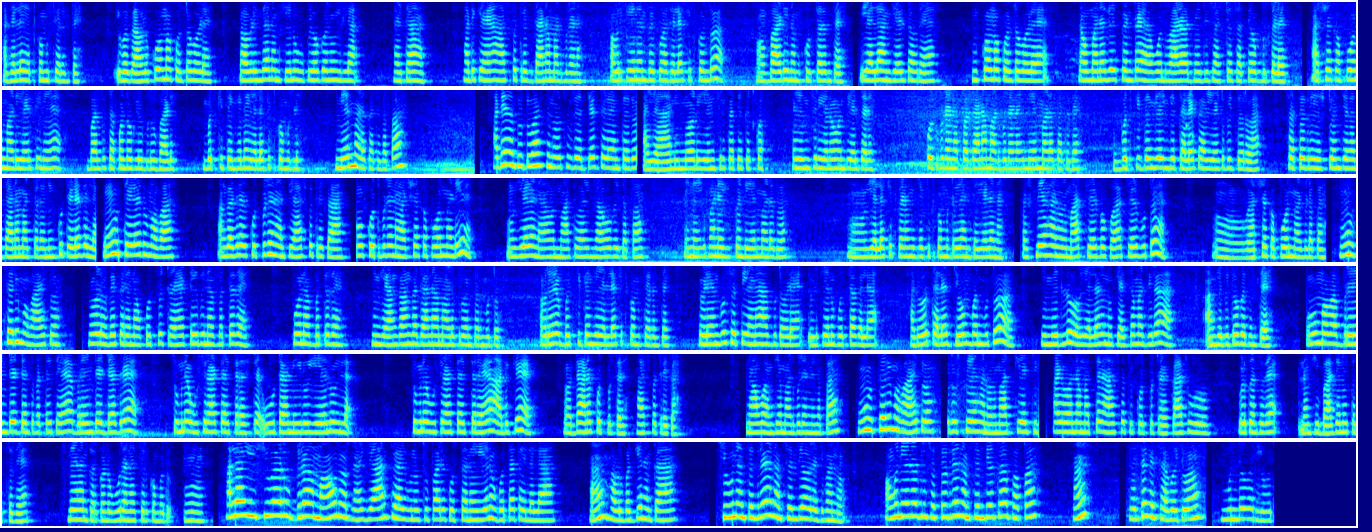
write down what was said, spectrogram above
ಅದೆಲ್ಲ ಎತ್ಕೊಂಡ್ಬಿಡ್ತಾರಂತೆ. ಇವಾಗ ಅವಳು ಕೋಮ ಕೊಟ್ಟೋಗೋಳೆ ಅವಳಿಂದ ನಮಗೇನು ಉಪಯೋಗನೂ ಇಲ್ಲ. ಆಯಿತಾ? ಅದಕ್ಕೆ ಆಸ್ಪತ್ರೆಗೆ ದಾನ ಮಾಡಿಬಿಡೋಣ. ಅವ್ರಿಗೆ ಏನೇನು ಬೇಕೋ ಅದೆಲ್ಲ ಕಿತ್ಕೊಂಡು ಬಾಡಿ ನಮ್ಗೆ ಕೊಡ್ತಾರಂತೆ. ಎಲ್ಲ ಹಂಗೆ ಹೇಳ್ತಾವ್ರೆ. ಕೋಮ ಕೊಟ್ಟೋಗೋಳೆ ನಾವು ಮನೆಗೆ ಇಟ್ಕೊಂಡ್ರೆ ಒಂದು ವಾರ, ಹದಿನೈದು ದಿವಸ ಅಷ್ಟೇ ಸತ್ತೆ ಹೋಗ್ಬಿಡ್ತಾಳೆ. ಫೋನ್ ಮಾಡಿ ಹೇಳ್ತೀನಿ. ಬಂದು ತಗೊಂಡೋಗ್ಲಿ ಬಿಡು ಬಾಡಿ. ಬದುಕಿತ್ತಂಗೆನೆ ಎಲ್ಲ ಕಿತ್ಕೊಂಡ್ಬಿಡ್ಲಿ ಇನ್ನೇನು ಮಾಡೋಕ್ಕಾಗ್ತದಪ್ಪ? ಅದೇನೋ ದುಡ್ಡು ವಾಸ್ತು ನೋಡ್ಸಿದ್ರೆ ಎದ್ದೇಳ್ತಾಳೆ ಅಂತ ಇದ್ರು. ಅಯ್ಯ, ನೀನು ನೋಡಿ ಹೆಂಗ್ಸ್ರಿ ಕತೆ ಕಟ್ಕೊ. ಹೆಂಗ್ಸ್ರಿ ಏನೋ ಒಂದು ಹೇಳ್ತಾರೆ. ಕೊಟ್ಬಿಡೋಣಪ್ಪ, ದಾನ ಮಾಡಿಬಿಡೋಣ, ಇನ್ನೇನು ಮಾಡೋಕ್ಕಾಗ್ತದೆ? ಬದುಕಿದ್ದಂಗೆ ಹಿಂಗೆ ತಲೆಕಾಯಿ ಏಟು ಬಿದ್ದವರು ಸತ್ತೋದ್ರೆ ಎಷ್ಟೊಂದು ಜನ ದಾನ ಮಾಡ್ತಾರೆ? ನಿಂಗೂ ತಿಳಿಯೋದಿಲ್ಲ ಹ್ಞೂ ತಿಳಿಯೋದು ಮವ. ಹಂಗಾದ್ರೆ ಕೊಟ್ಬಿಡೋಣ ಅಂತ ಆಸ್ಪತ್ರೆಗ? ಹ್ಞೂ, ಕೊಟ್ಬಿಡೋಣ. ಹರ್ಷಕ್ಕ ಫೋನ್ ಮಾಡಿ. ಹ್ಞೂ ಹೇಳೋಣ ಒಂದು ಮಾತು. ಹಿಂಗೆ ಆಗೋಗೈತಪ್ಪ. ಇನ್ನು ಈಗ ಮನೆಗೆ ಇಟ್ಕೊಂಡು ಏನು ಮಾಡೋದು? ಎಲ್ಲ ಕಿತ್ಕೊಂಡಂಗಿದ್ರೆ ಕಿತ್ಕೊಂಬಿಡ್ರಿ ಅಂತ ಹೇಳೋಣ ಸ್ನೇಹ ಒಂದು ಮಾತು ಕೇಳ್ಬೇಕು ಕೇಳ್ಬಿಟ್ಟು, ಹ್ಞೂ, ಹರ್ಷಕ್ಕ ಫೋನ್ ಮಾಡಿಬಿಡಪ್ಪ. ಹ್ಞೂ, ಸರಿ ಮವ, ಆಯಿತು. ನೋಡು ಬೇಕಾರೆ ನಾವು ಕೊಟ್ಬಿಟ್ರೆ ಟಿ ವಿನಾಗ ಬರ್ತದೆ ಫೋನಾಗ ಬರ್ತದೆ. ನಿಮಗೆ ಹಂಗಂಗ ದಾನ ಮಾಡಿದ್ರು ಅಂತ ಅಂದ್ಬಿಟ್ಟು ಅವರೇನೋ ಬದುಕಿದ್ದಂಗೆ ಎಲ್ಲ ಕಿತ್ಕೊಂಬಿಡ್ತಾರಂತೆ ಇವಳು ಹೆಂಗೂ ಸತಿ ಹಣ ಆಗ್ಬಿಟ್ಟವಳೆ, ಇವಳಿಗೇನು ಗೊತ್ತಾಗಲ್ಲ. ಅದು ತಲೆ ಜೋಮ್ ಬಂದ್ಬಿಟ್ಟು ನಿಮ್ಮ ಮಿದ್ಲು ಎಲ್ಲರೂ ಕೆಲಸ ಮಾಡ್ತೀರಾ ಹಂಗೆ ಬಿದ್ದೋಗೋದಂತೆ. ಹ್ಞೂ ಮವ ಬ್ರೈನ್ ಡೆಡ್ ಅಂತ ಬರ್ತೈತೆ. ಬ್ರೈನ್ ಡೆಡ್ ಆದರೆ ಸುಮ್ಮನೆ ಉಸಿರಾಡ್ತಾ ಇರ್ತಾರೆ ಅಷ್ಟೇ. ಊಟ, ನೀರು ಏನೂ ಇಲ್ಲ. ಸುಮ್ಮನೆ ಉಸಿರಾಡ್ತಾ ಇರ್ತಾರೆ. ಅದಕ್ಕೆ ದಾನ ಕೊಟ್ಬಿಡ್ತಾರೆ ಆಸ್ಪತ್ರೆಗೆ. ನಾವು ಹಂಗೆ ಮಾಡಿಬಿಡೋಣಪ್ಪ ಹ್ಞೂ, ಸರಿ ಮವ, ಆಯಿತು. ಇವರು ಸ್ನೇಹ, ನಾನು ಮಾತು ಕೇಳ್ತೀನಿ. ಅಯ್ಯೋ ನಮ್ಮ ಅತ್ತೆನ ಆಸ್ಪತ್ರೆಗೆ ಕೊಟ್ಬಿಟ್ರೆ ಕಾಸು ಉಳ್ಕೊಂತದೆ. ನಂಗೆ ಈ ಬಾಧ್ಯನೂ ತಪ್ತದೆ. ಸ್ನೇಹನ ಕರ್ಕೊಂಡು ಊರನ್ನ ಸೇರ್ಕೊಬೋದು. ಹ್ಞೂ. ಅಲ್ಲ, ಈ ಶಿವ ರುದ್ರ ಮಾವನವ್ರನ್ನ ಯಾರಿಗೆ ಇವನು ಸುಪಾರಿ ಕೊಡ್ತಾನೆ? ಏನೋ ಗೊತ್ತಾಗ್ತಾ ಇಲ್ಲಲ್ಲ? ಹಾಂ ಅವ್ರ ಬಗ್ಗೆ ನಂಕ ಶಿವನ ಅಂತಂದ್ರೆ ನಮ್ಮ ಸಂಧ್ಯಾ ಅವ್ರ ಯಜಮಾನು ಅವನೇನಾದರೂ ಸತ್ತೋದ್ರೆ ನಮ್ಮ ಸಂಧ್ಯಾಕ ಪಾಪ? ಹಾಂ ಎಂಥ ಕೆಲಸ ಆಗೋಯ್ತು? ಮುಂದುವರಿಯುವುದು.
